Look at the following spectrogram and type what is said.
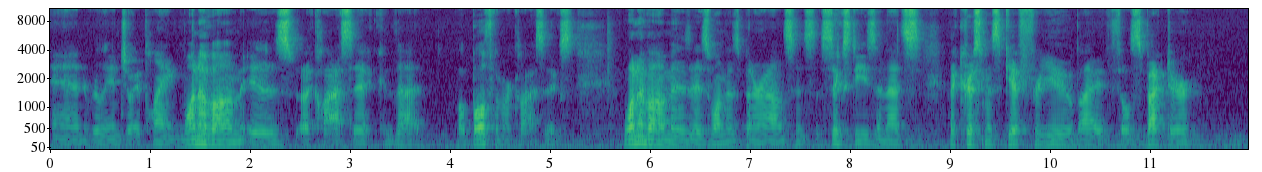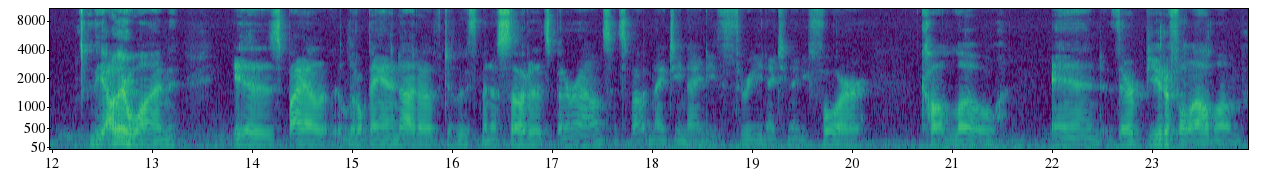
and really enjoy playing. One of them is a classic that, well, both of them are classics. One of them is, is one that's been around since the 60s, and that's A Christmas Gift for You by Phil Spector. The other one is by a little band out of Duluth, Minnesota that's been around since about 1993, 1994 called Low. And their beautiful album,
